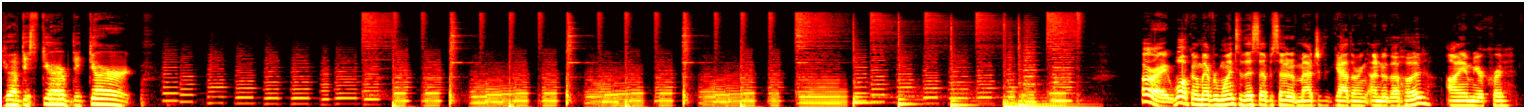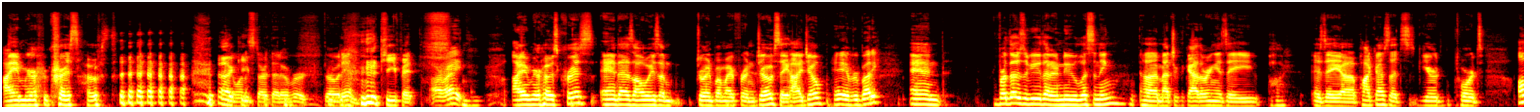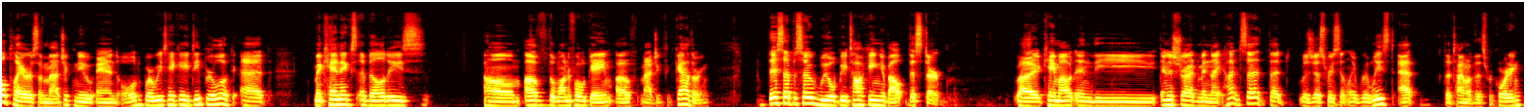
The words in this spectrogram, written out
You have disturbed the dirt. All right, welcome everyone to this episode of Magic the Gathering Under the Hood. I am your Chris, I am your Chris host. uh, you want to start that over? Or throw it in. keep it. All right. I am your host Chris, and as always, I'm joined by my friend Joe. Say hi, Joe. Hey, everybody. And for those of you that are new listening, uh, Magic the Gathering is a is a uh, podcast that's geared towards all players of Magic, new and old, where we take a deeper look at mechanics, abilities um, of the wonderful game of Magic the Gathering. This episode, we will be talking about Disturb. Uh, came out in the Innistrad Midnight Hunt set that was just recently released at the time of this recording.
